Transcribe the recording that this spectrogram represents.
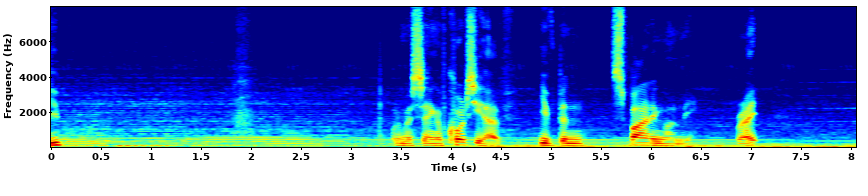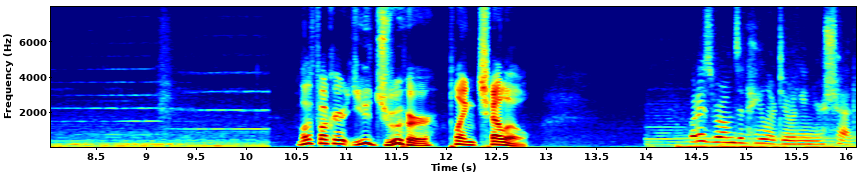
you? What am I saying? Of course you have. You've been spying on me, right? Motherfucker, you drew her playing cello. What is Rowan's inhaler doing in your shed?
